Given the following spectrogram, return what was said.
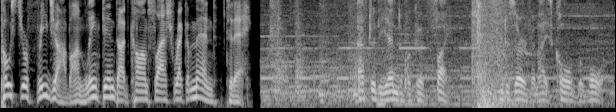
Post your free job on linkedin.com slash recommend today. After the end of a good fight, you deserve an ice-cold reward.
